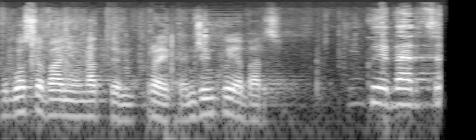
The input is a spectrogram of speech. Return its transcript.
w głosowaniu nad tym projektem. Dziękuję bardzo. Dziękuję bardzo.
